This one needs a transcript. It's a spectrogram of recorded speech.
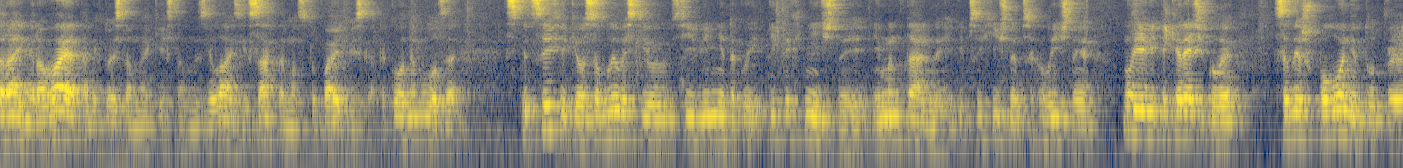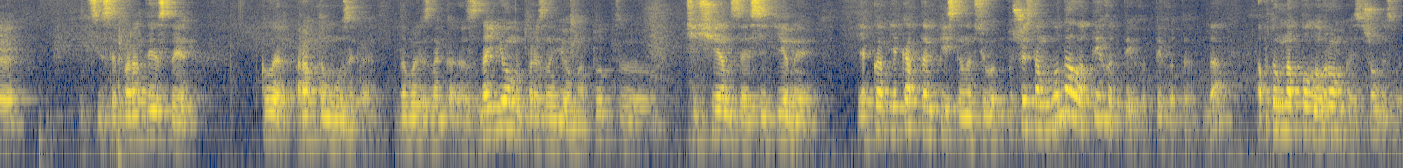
Вторая мировая, там хтось там на якихось там на зілах, зісах там відступають війська. Такого не було. Це специфіки, особливості в цій війні такої і технічної, і ментальної, і психічної, і психологічної. Ну, уявіть такі речі, коли сидиш в полоні, тут е, ці сепаратисти, коли раптом музика, доволі знайома, признайома, тут е, чеченці, осетіни, яка, яка б там пісня на всього, щось там лунало тихо, тихо, тихо, тихо, да? а потім на повну громкость, що несли?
